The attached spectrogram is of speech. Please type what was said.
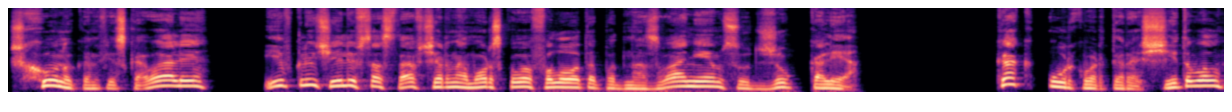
Шхуну конфисковали и включили в состав Черноморского флота под названием Суджук-Кале. Как Уркварт и рассчитывал,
